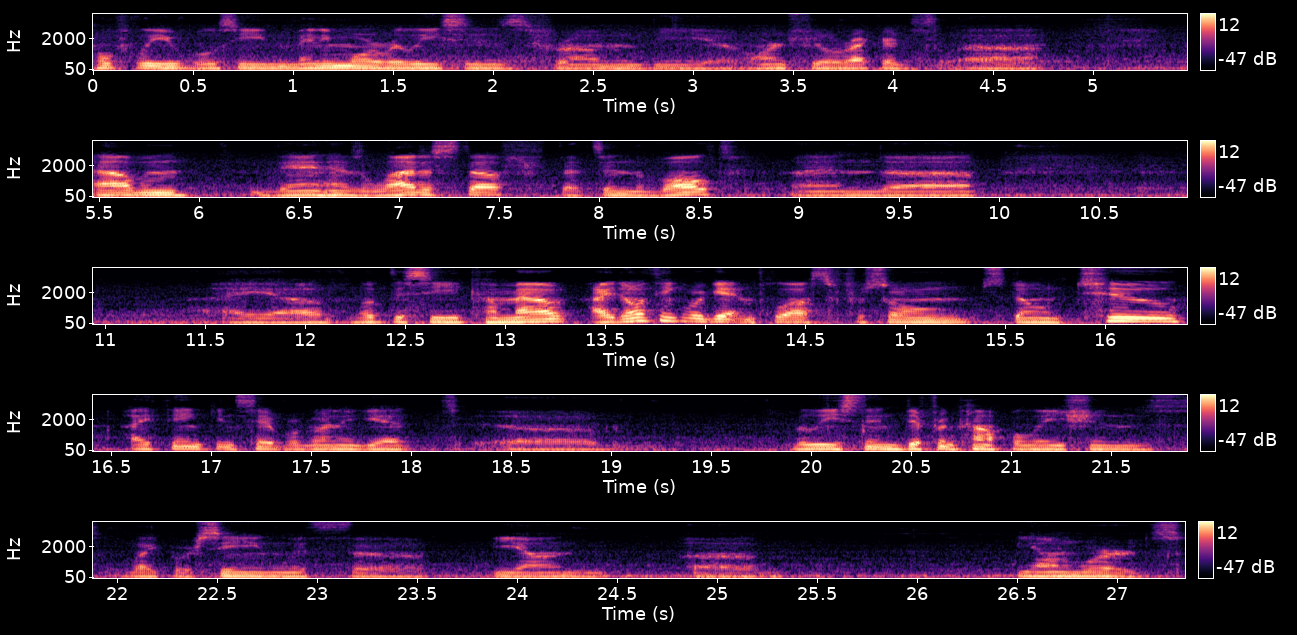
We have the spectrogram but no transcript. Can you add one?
hopefully we'll see many more releases from the uh, Orangefield Records uh, album. Van has a lot of stuff that's in the vault and uh, I uh, love to see it come out. I don't think we're getting Philosopher's Stone, Stone 2. I think instead we're going to get uh, released in different compilations like we're seeing with uh, Beyond um, Beyond Words.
